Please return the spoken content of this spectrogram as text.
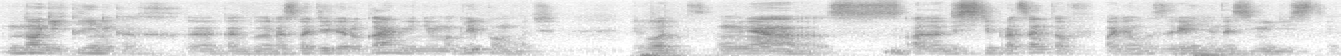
В многих клиниках э, как бы разводили руками и не могли помочь. И вот у меня с от 10% поднялось зрение до 70%.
